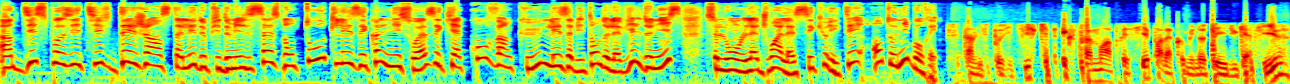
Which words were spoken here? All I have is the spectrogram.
Un dispositif déjà installé depuis 2016 dans toutes les écoles niçoises et qui a convaincu les habitants de la ville de Nice, selon l'adjoint à la sécurité Anthony Boré. C'est un dispositif qui est extrêmement apprécié par la communauté éducative.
